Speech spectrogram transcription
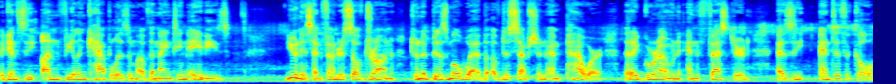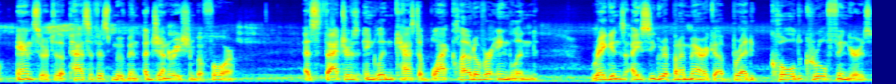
against the unfeeling capitalism of the 1980s, Eunice had found herself drawn to an abysmal web of deception and power that had grown and festered as the antithetical answer to the pacifist movement a generation before. As Thatcher's England cast a black cloud over England, Reagan's icy grip on America bred cold, cruel fingers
